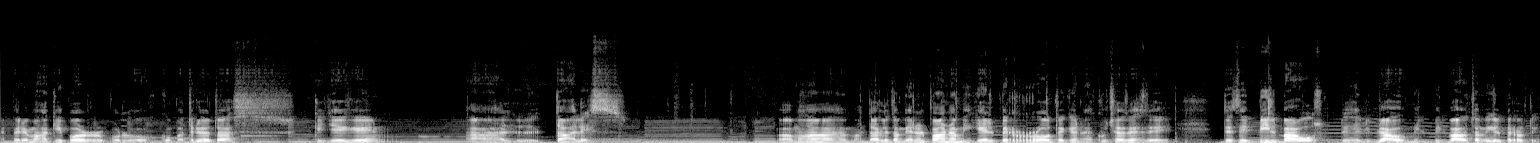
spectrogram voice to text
Esperemos aquí por, por los compatriotas que lleguen al Tales. Vamos a mandarle también al pana Miguel Perrote que nos escucha desde, desde Bilbao. Desde Bilbao. Bilbao está Miguel Perrote.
